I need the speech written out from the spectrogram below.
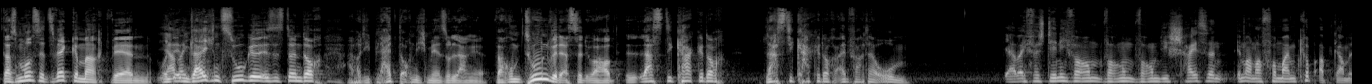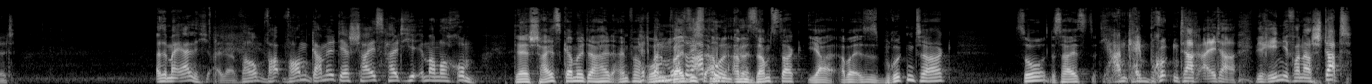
das muss jetzt weggemacht werden. Und Ja, im ich- gleichen Zuge ist es dann doch, aber die bleibt doch nicht mehr so lange. Warum tun wir das denn überhaupt? Lass die Kacke doch, lass die Kacke doch einfach da oben. Ja, aber ich verstehe nicht, warum, warum, warum die Scheiße immer noch von meinem Club abgammelt. Also mal ehrlich, Alter, warum, wa- warum gammelt der Scheiß halt hier immer noch rum? Der Scheiß gammelt da halt einfach Hätte man rum, weil sie es am, am. Samstag, ja, aber es ist Brückentag, so, das heißt, Die haben keinen Brückentag, Alter. Wir reden hier von der Stadt.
